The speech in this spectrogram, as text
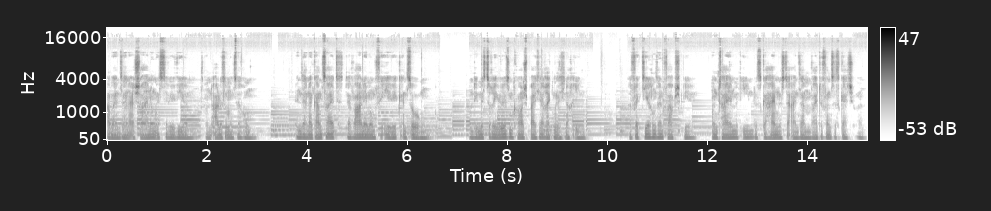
Aber in seiner Erscheinung ist er wie wir und alles um uns herum. In seiner Ganzheit der Wahrnehmung für ewig entzogen und die mysteriösen Kornspeicher recken sich nach ihm, reflektieren sein Farbspiel und teilen mit ihm das Geheimnis der einsamen Weite von Saskatchewan.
